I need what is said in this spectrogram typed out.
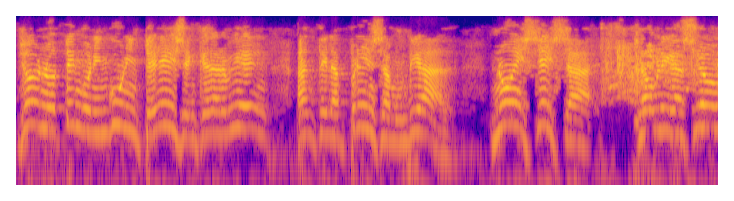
Yo no tengo ningún interés en quedar bien ante la prensa mundial. No es esa la obligación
